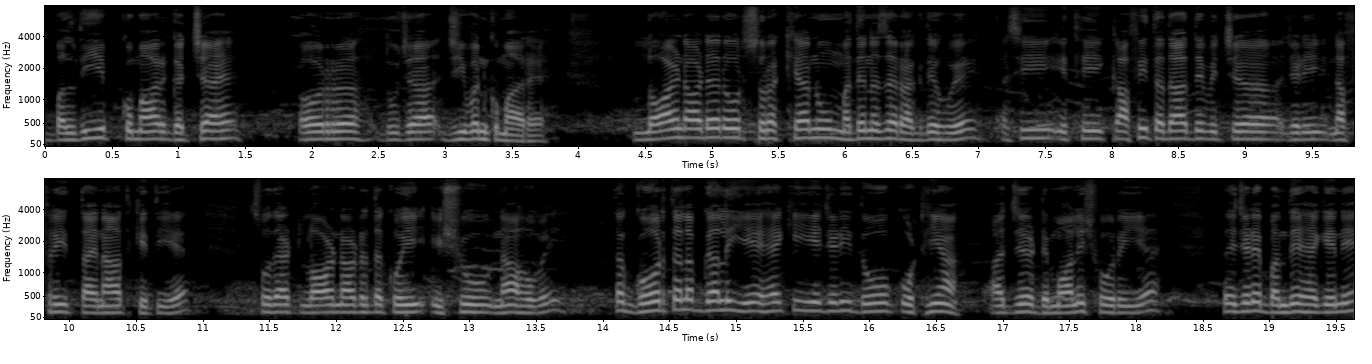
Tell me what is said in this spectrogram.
ਬਲਦੀਪ ਕੁਮਾਰ ਗੱਚਾ ਹੈ ਔਰ ਦੂਜਾ ਜੀਵਨ ਕੁਮਾਰ ਹੈ। ਲਾਅ ਐਂਡ ਆਰਡਰ ਔਰ ਸੁਰੱਖਿਆ ਨੂੰ ਮੱਦੇਨਜ਼ਰ ਰੱਖਦੇ ਹੋਏ ਅਸੀਂ ਇੱਥੇ ਕਾਫੀ ਤਾਦਾਦ ਦੇ ਵਿੱਚ ਜਿਹੜੀ ਨਫਰੀ ਤਾਇਨਾਤ ਕੀਤੀ ਹੈ so that law and order ਦਾ ਕੋਈ ਇਸ਼ੂ ਨਾ ਹੋਵੇ। ਤਾਂ ਗੌਰਤਲਬ ਗੱਲ ਇਹ ਹੈ ਕਿ ਇਹ ਜਿਹੜੀ ਦੋ ਕੋਠੀਆਂ ਅੱਜ ਡਿਮੋਲਿਸ਼ ਹੋ ਰਹੀ ਹੈ, ਤੇ ਜਿਹੜੇ ਬੰਦੇ ਹੈਗੇ ਨੇ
